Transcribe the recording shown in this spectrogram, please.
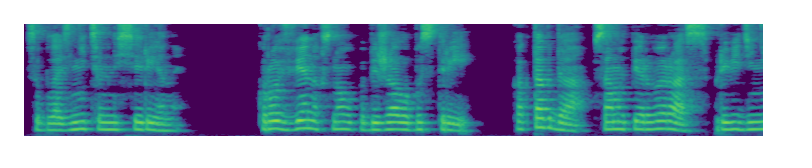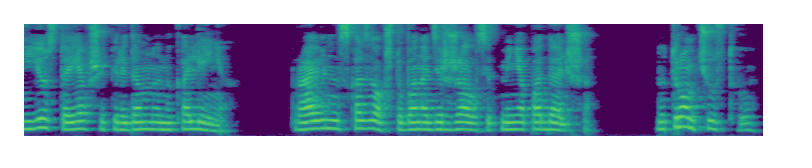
соблазнительной сирены. Кровь в венах снова побежала быстрее, как тогда, в самый первый раз, при виде нее, стоявшей передо мной на коленях. Правильно сказал, чтобы она держалась от меня подальше. Нутром чувствую,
